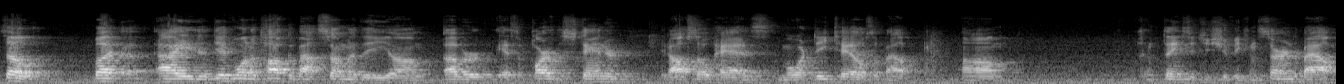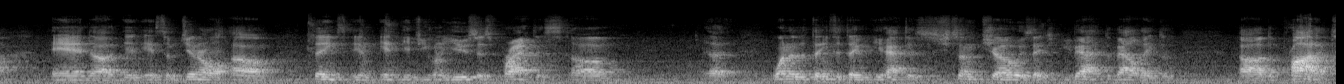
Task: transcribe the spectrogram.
So, but uh, I did want to talk about some of the um, other, as a part of the standard, it also has more details about um, things that you should be concerned about and, uh, and, and some general um, things in, in, if you're going to use this practice. Um, uh, one of the things that they, you have to show is that you have got to validate the, uh, the product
